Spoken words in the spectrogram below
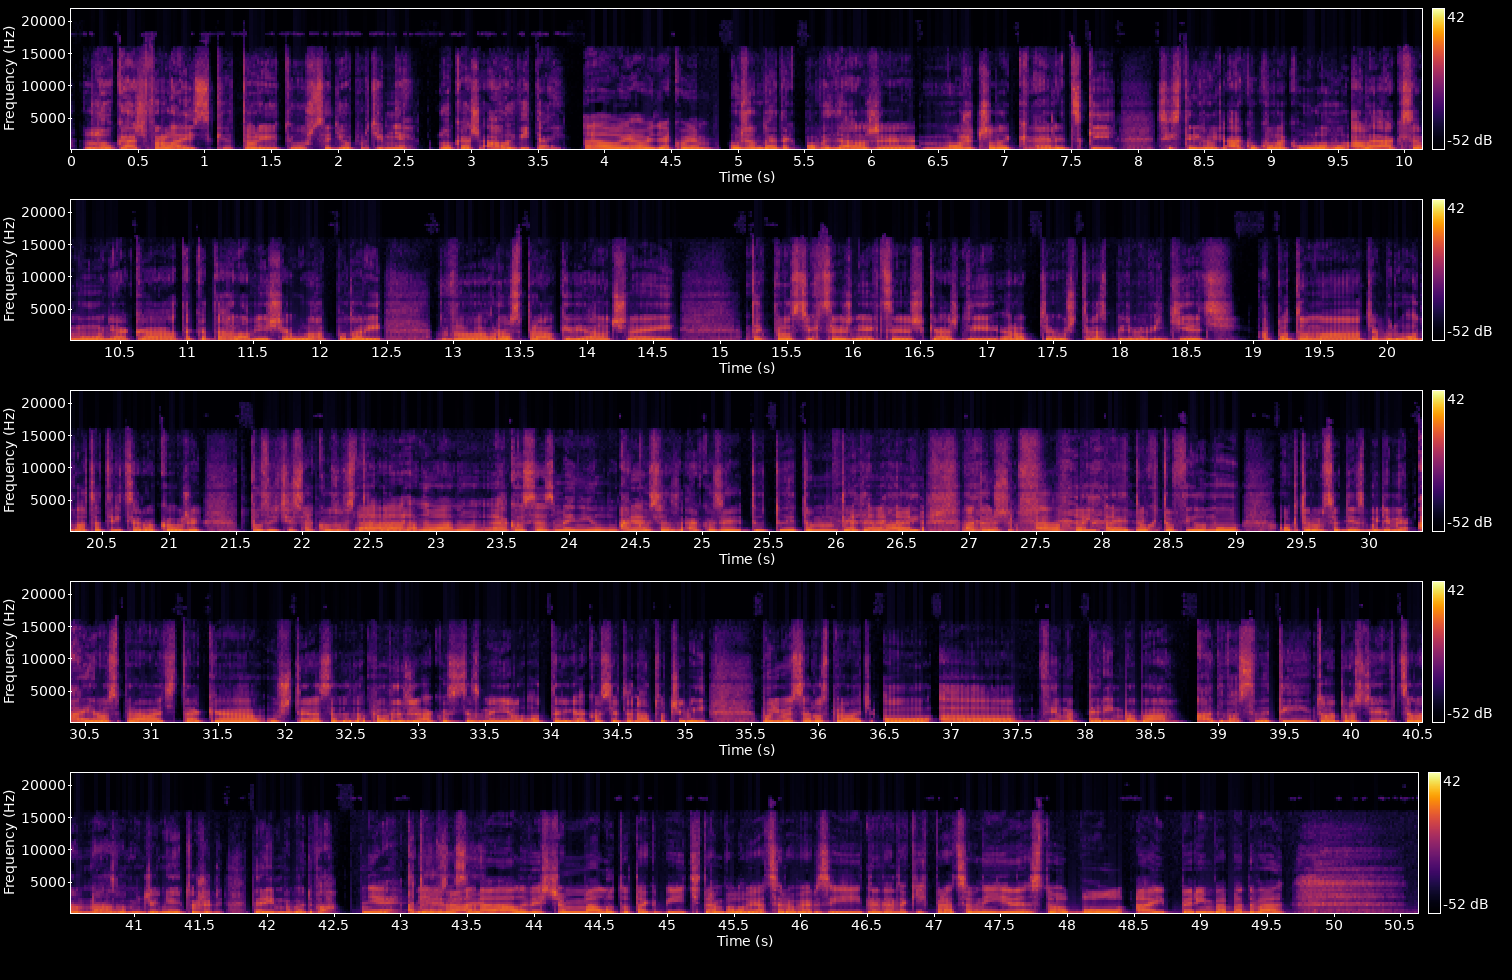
Lukáš Frlajsk, ktorý tu už sedí oproti mne. Lukáš, ahoj, vitaj. Ahoj, ahoj, ďakujem. Už som to aj tak povedal, že môže človek herecky si strihnúť akúkoľvek úlohu, ale ak sa mu nejaká taká tá hlavnejšia úloha podarí v rozprávke Vianočnej, tak proste chceš, nechceš, každý rok ťa už teraz budeme vidieť a potom uh, ťa budú o 20-30 rokov, že pozrite sa, ako zostalo. Áno, áno. Ako, ako sa zmenil Ako Lukáš? sa, ako sa, tu, tu je to, tu je ten mladý. A to už uh, v prípade tohto filmu, o ktorom sa dnes budeme aj rozprávať, tak uh, už teraz sa dá povedať, že ako si sa zmenil od tedy, ako ste to natočili. Budeme sa rozprávať o uh, filme Perimbaba a dva svety. To je proste v celom názvom, že nie je to, že Perimbaba 2. Nie, A to nie. je zase- a, a, ale vieš čo, malo to tak byť, tam bolo viacero verzií, teda mm-hmm. takých pracovných, jeden z toho bol aj Perimbaba 2.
